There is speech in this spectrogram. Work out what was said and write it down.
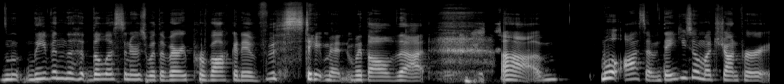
leaving the, the listeners with a very provocative statement with all of that. Um, well, awesome. Thank you so much, John, for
